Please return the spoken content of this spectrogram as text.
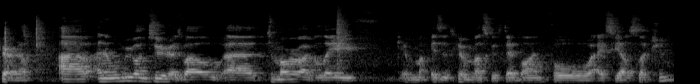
fair enough. Uh, and then we'll move on to as well uh, tomorrow, I believe. Is it Kevin Muscat's deadline for ACL selection?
